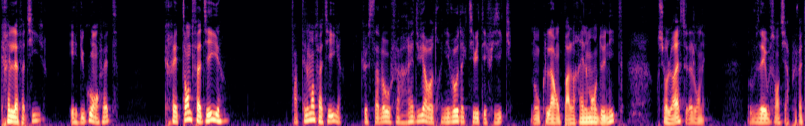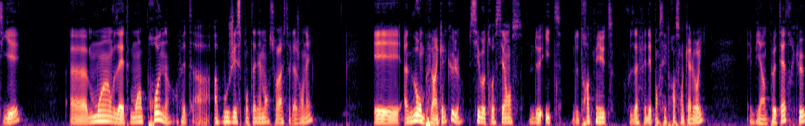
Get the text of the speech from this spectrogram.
crée de la fatigue, et du coup en fait, crée tant de fatigue, enfin tellement de fatigue, que ça va vous faire réduire votre niveau d'activité physique. Donc là on parle réellement de NIT sur le reste de la journée. Vous allez vous sentir plus fatigué, moins, vous allez être moins prône en fait à bouger spontanément sur le reste de la journée. Et à nouveau, on peut faire un calcul. Si votre séance de HIT de 30 minutes vous a fait dépenser 300 calories, eh bien peut-être que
